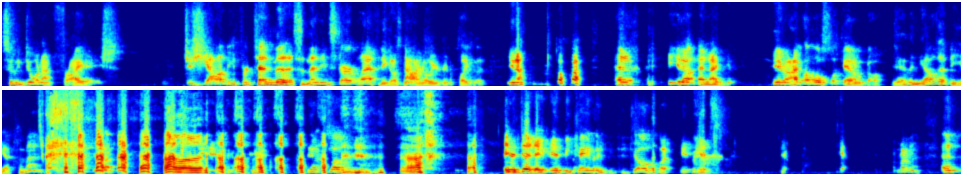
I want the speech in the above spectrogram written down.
so he'd do it on Fridays. Just yell at me for ten minutes, and then he'd start laughing. He goes, "Now I know you're going to play good," you know, and you know, and I. You know, I'd almost look at him and go, You haven't yelled at me yet. Come on. I love it. You know, so And it did. It, it became a joke, but it, it's yeah. And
